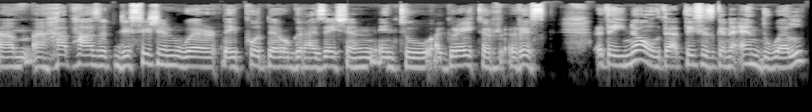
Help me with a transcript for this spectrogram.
um, a haphazard decision where they put their organization into a greater risk. They know that this is going to end well,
